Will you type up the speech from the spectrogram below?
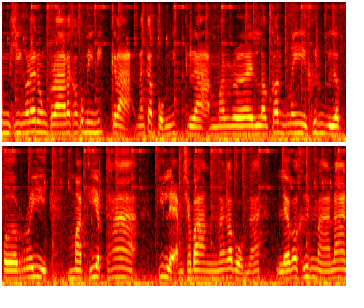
มคิงก็ได้ตรงกลางแล้วเขาก็มีนิกระนะครับผมนิกระมาเลยแล้วก็นี่ขึ้นเรือเฟอร์รี่มาเทียบท่าที่แหลมฉบังนะครับผมนะ แล้วก็ขึ้นมานั่น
